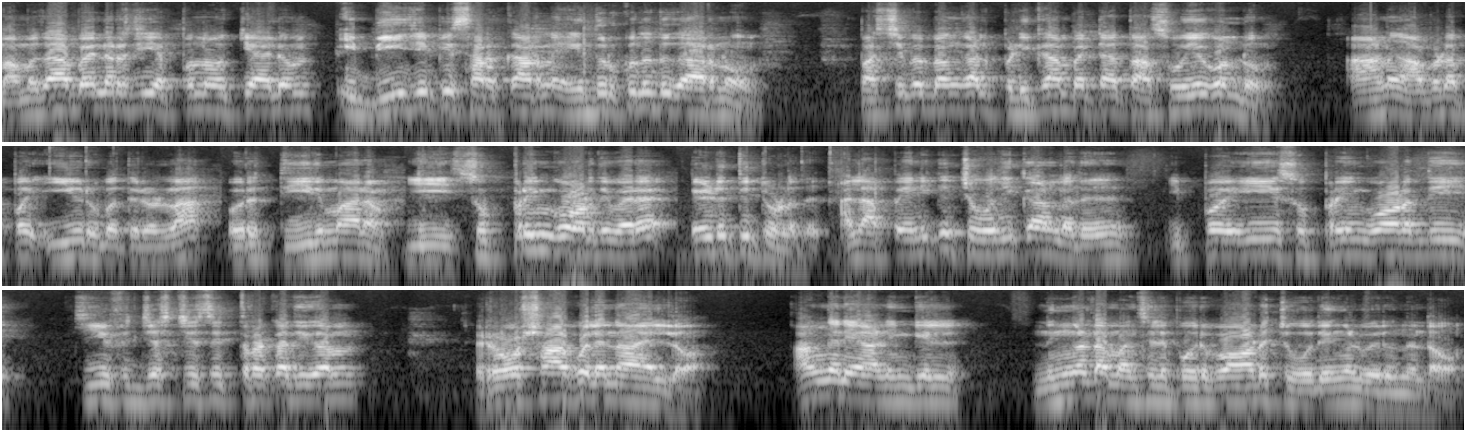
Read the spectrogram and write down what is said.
മമതാ ബാനർജി എപ്പോൾ നോക്കിയാലും ഈ ബി ജെ പി സർക്കാരിനെ എതിർക്കുന്നത് കാരണവും പശ്ചിമ ബംഗാൾ പിടിക്കാൻ പറ്റാത്ത അസൂയ കൊണ്ടും ആണ് അവിടെ ഇപ്പൊ ഈ രൂപത്തിലുള്ള ഒരു തീരുമാനം ഈ സുപ്രീം കോടതി വരെ എടുത്തിട്ടുള്ളത്. അല്ല അപ്പൊ എനിക്ക് ചോദിക്കാനുള്ളത് ഇപ്പൊ ഈ സുപ്രീം കോടതി ചീഫ് ജസ്റ്റിസ് ഇത്രക്കധികം രോഷാകുലനായല്ലോ. അങ്ങനെയാണെങ്കിൽ നിങ്ങളുടെ മനസ്സിൽ ഇപ്പോൾ ഒരുപാട് ചോദ്യങ്ങൾ വരുന്നുണ്ടാവും.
